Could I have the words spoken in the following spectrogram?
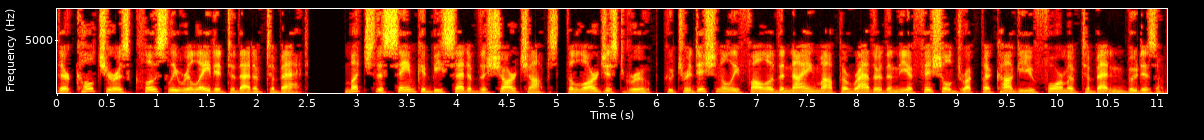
Their culture is closely related to that of Tibet. Much the same could be said of the Sharchops, the largest group, who traditionally follow the Nyingmapa rather than the official Drukpa Kagyu form of Tibetan Buddhism.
